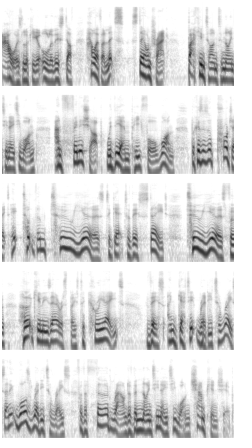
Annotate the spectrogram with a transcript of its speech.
hours looking at all of this stuff. However, let's stay on track, back in time to 1981, and finish up with the MP4/1 because as a project it took them two years to get to this stage. Two years for Hercules Aerospace to create this and get it ready to race. And it was ready to race for the third round of the 1981 championship.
